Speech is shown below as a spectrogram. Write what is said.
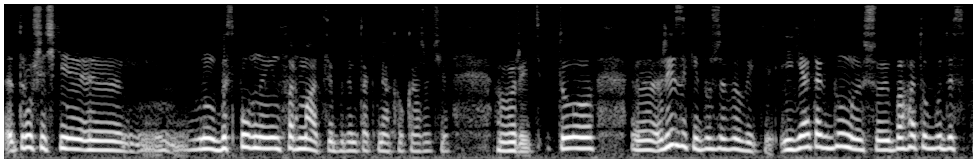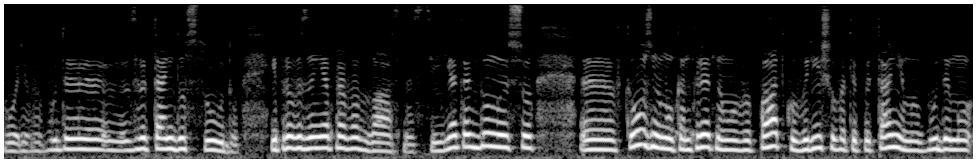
е, трошечки е, ну, без повної інформації, будемо так м'яко кажучи, говорити, то е, ризики дуже великі. І я так думаю, що і багато буде спорів, буде звертань до суду, і про визнання права власності. Я так думаю, що в кожному конкретному випадку вирішувати питання ми будемо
